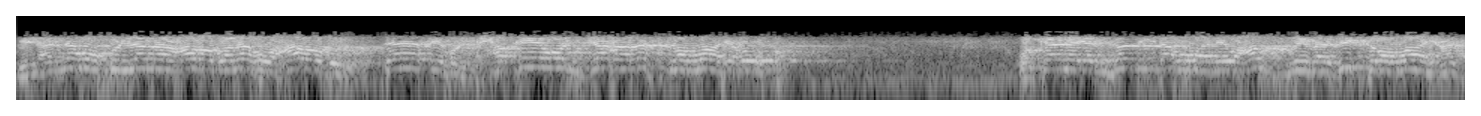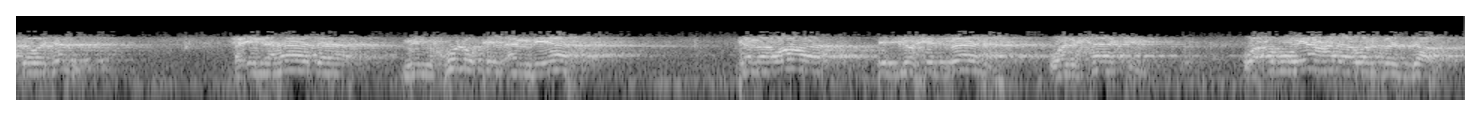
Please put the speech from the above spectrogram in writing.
من أنه كلما عرض له عرض تافه حقير جعل اسم الله عرضة وكان ينبغي له أن يعظم ذكر الله عز وجل. فإن هذا من خلق الأنبياء. كما روى ابن حبان والحاكم وأبو يعلى والبزار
